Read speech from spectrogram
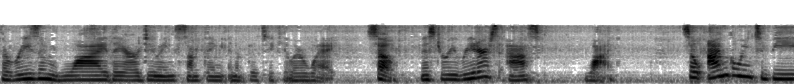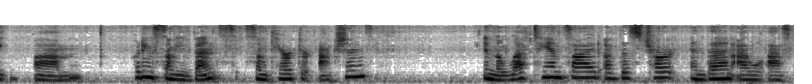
the reason why they are doing something in a particular way. So, mystery readers ask why. So I'm going to be um, putting some events, some character actions in the left-hand side of this chart, and then I will ask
